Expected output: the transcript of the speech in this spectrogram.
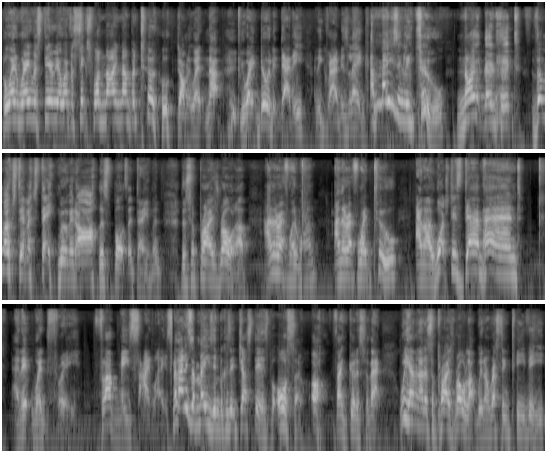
But when Rey Mysterio went for 619 number two, Dominik went, Nap, you ain't doing it, daddy. And he grabbed his leg. Amazingly, too, Knight then hit the most devastating move in all the sports entertainment, the surprise roll up. And the ref went one, and the ref went two, and I watched his damn hand and it went three. Flub me sideways. Now that is amazing because it just is, but also, oh, thank goodness for that. We haven't had a surprise roll up win on wrestling TV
